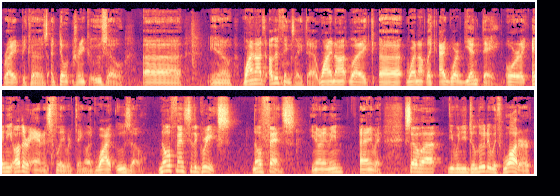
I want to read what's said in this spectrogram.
right? Because I don't drink Ouzo. Uh, you know, why not other things like that? Why not like uh, why not like aguardiente or like any other anise flavored thing? Like why Ouzo? No offense to the Greeks. No offense. You know what I mean? Anyway, so uh, when you dilute it with water,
